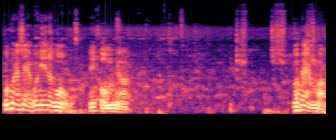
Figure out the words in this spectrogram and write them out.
ผมมาแสบก็เห็นละงงเห็ดขมเหรอว่าแพงบอก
